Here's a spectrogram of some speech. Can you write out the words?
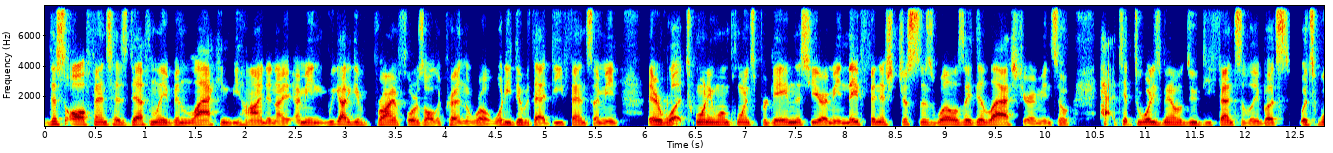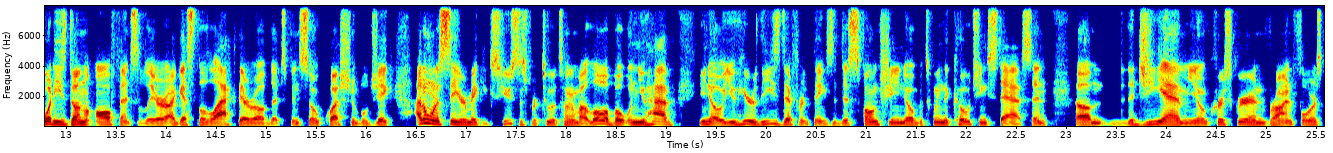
this offense has definitely been lacking behind. And I, I mean, we got to give Brian Flores all the credit in the world. What he did with that defense, I mean, they're what 21 points per game this year. I mean, they finished just as well as they did last year. I mean, so hat tip to what he's been able to do defensively, but it's, it's what he's done offensively, or I guess the lack thereof that's been so questionable. Jake, I don't want to sit here and make excuses for Tua Tagovailoa, but when you have, you know, you hear these different things, the dysfunction, you know, between the coaching staffs and um, the GM, you know, Chris Grier and Brian Flores,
